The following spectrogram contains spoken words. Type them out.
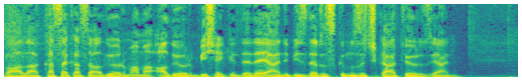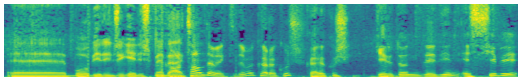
Valla kasa kasa alıyorum ama alıyorum bir şekilde de yani biz de rızkımızı çıkartıyoruz yani. Ee, bu birinci gelişme belki Kartal demekti değil mi karakuş? Karakuş geri döndü dediğin eski bir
